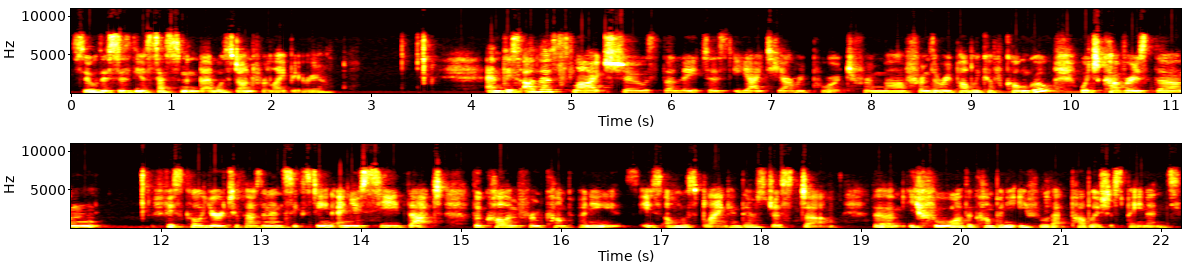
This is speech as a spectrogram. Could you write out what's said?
So this is the assessment that was done for Liberia. And this other slide shows the latest EITI report from, uh, from the Republic of Congo, which covers the um, fiscal year 2016. And you see that the column from companies is almost blank. And there's just um, the IFO or the company IFO that publishes payments.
